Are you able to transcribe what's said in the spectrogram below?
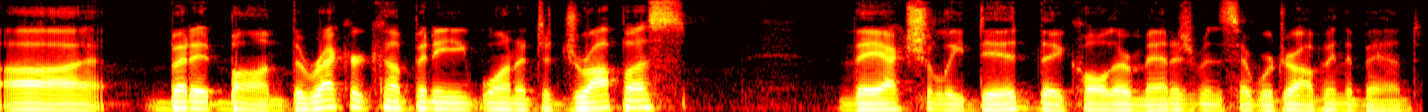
Uh, but it bombed. The record company wanted to drop us. They actually did. They called our management and said, We're dropping the band.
